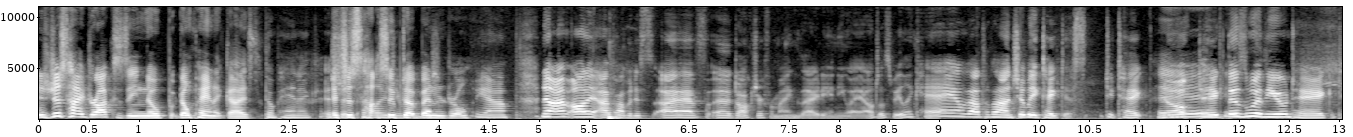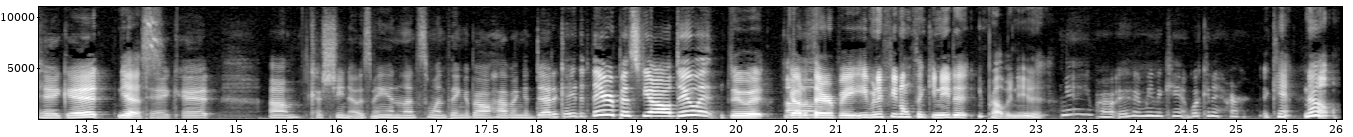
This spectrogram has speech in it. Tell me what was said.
is just hydroxyzine. No, don't panic, guys. don't panic. It's, just, hot, allergy souped up. Benadryl. Yeah. No, I'm on it. I probably just I have a doctor for my anxiety anyway. I'll just be like, hey, I'm about to fly. And she'll be like, take this. Do take. No, Take take it. this with you. Take take it. Yes. Take it. Um, cause she knows me, and that's one thing about having a dedicated therapist. Y'all do it. Do it. Go to Um, therapy. Even if you don't think you need it, you probably need it. Probably. I mean, it can't. What can it hurt? It can't. No.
